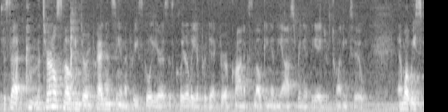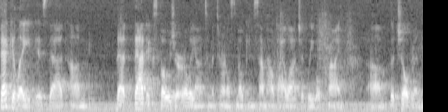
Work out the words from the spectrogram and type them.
is that maternal smoking during pregnancy and the preschool years is clearly a predictor of chronic smoking in the offspring at the age of 22. And what we speculate is that um, that, that exposure early on to maternal smoking somehow biologically will prime um, the children,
